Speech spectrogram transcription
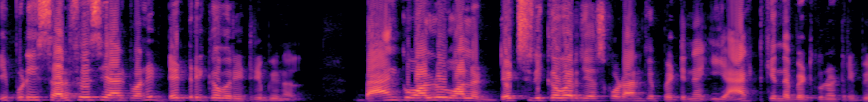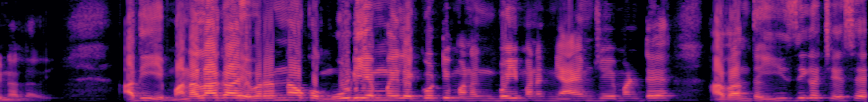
ఇప్పుడు ఈ సర్ఫేస్ యాక్ట్ అని డెట్ రికవరీ ట్రిబ్యునల్. బ్యాంక్ వాళ్ళు వాళ్ళ డెట్స్ రికవర్ చేసుకోవడానికి పెట్టిన ఈ యాక్ట్ కింద పెట్టుకున్న ట్రిబ్యునల్ అది. అది మనలాగా ఎవరన్నా ఒక మూడు ఎంఐలు ఎగ్గొట్టి మనం పోయి మనకు న్యాయం చేయమంటే అవంత ఈజీగా చేసే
